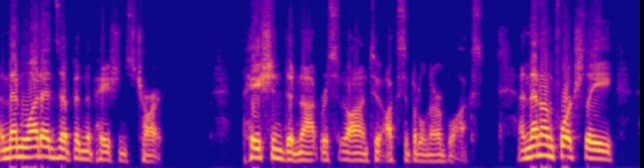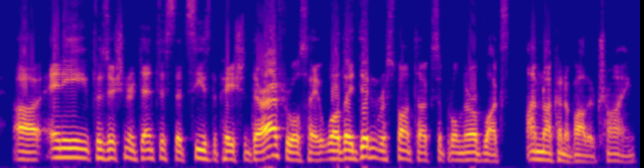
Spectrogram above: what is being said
And then what ends up in the patient's chart? Patient did not respond to occipital nerve blocks. And then unfortunately, uh, any physician or dentist that sees the patient thereafter will say, well, they didn't respond to occipital nerve blocks. I'm not going to bother trying.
